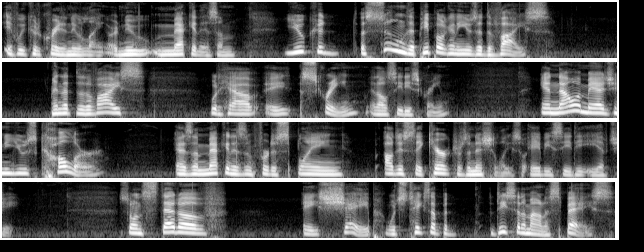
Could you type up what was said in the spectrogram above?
if we could create a new link or a new mechanism, you could assume that people are going to use a device and that the device would have a screen, an LCD screen. And now imagine you use color as a mechanism for displaying, I'll just say characters initially, so A, B, C, D, E, F, G. So instead of a shape, which takes up a decent amount of space,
